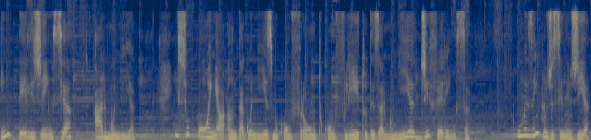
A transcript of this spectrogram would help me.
inteligência, harmonia. Se opõe a antagonismo, confronto, conflito, desarmonia, diferença. Um exemplo de sinergia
